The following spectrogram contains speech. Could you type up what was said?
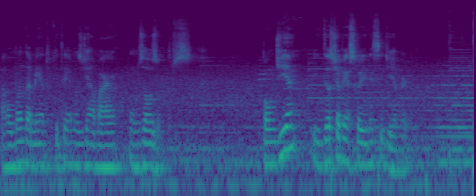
ao mandamento que temos de amar uns aos outros. Bom dia e Deus te abençoe nesse dia, meu irmão.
